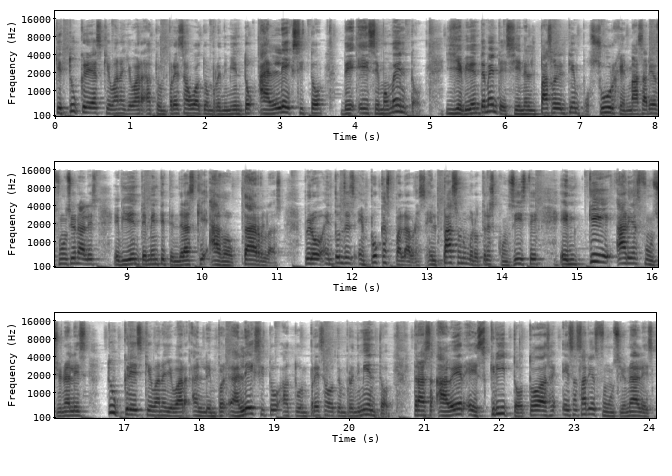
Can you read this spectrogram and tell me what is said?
que tú creas que van a llevar a tu empresa o a tu emprendimiento al éxito de ese momento. Y evidentemente, si en el paso del tiempo surgen más áreas funcionales, evidentemente tendrás que adoptarlas. Pero entonces, en pocas palabras, el paso número 3 consiste en qué áreas funcionales tú crees que van a llevar al, éxito a tu empresa o tu emprendimiento. Tras haber escrito todas esas áreas funcionales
